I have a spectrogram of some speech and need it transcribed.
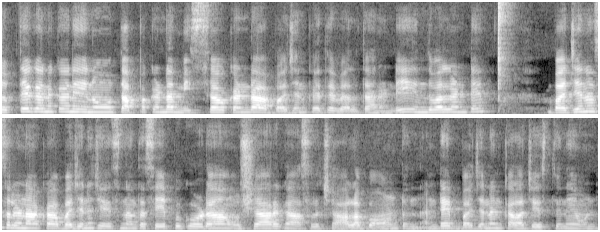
చెప్తే కనుక నేను తప్పకుండా మిస్ అవ్వకుండా ఆ భజనకి అయితే వెళ్తానండి. ఎందువల్లంటే భజన అసలు నాకు ఆ భజన చేసినంతసేపు కూడా హుషారుగా అసలు చాలా బాగుంటుంది. అంటే భజన ఇంకా అలా చేస్తూనే ఉండి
